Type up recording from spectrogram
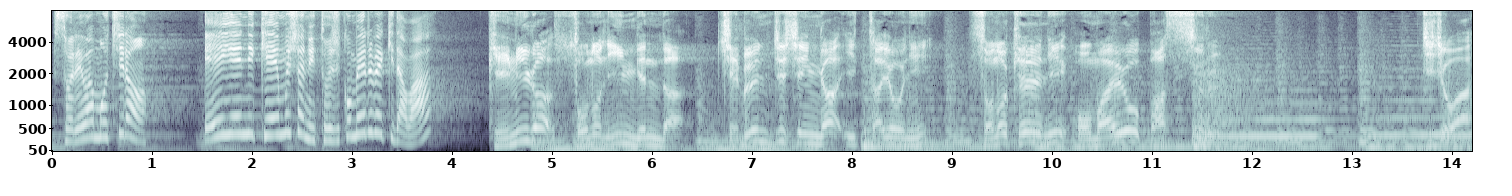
それはもちろん永遠に刑務所に閉じ込めるべきだわ。君がその人間だ。自分自身が言ったようにその刑にお前を罰する。次女は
